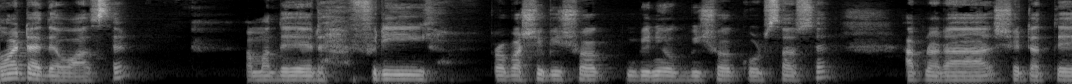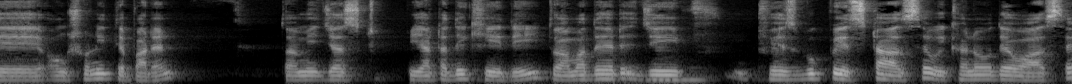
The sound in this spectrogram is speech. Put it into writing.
নয়টায় দেওয়া আছে। আমাদের ফ্রি প্রবাসী বিষয়ক, বিনিয়োগ বিষয়ক কোর্স আছে। আপনারা সেটাতে অংশ নিতে পারেন। তো আমি জাস্ট ইয়াটা দেখিয়ে দিই। তো আমাদের যে ফেসবুক পেজটা আছে, ওইখানেও দেওয়া আছে।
